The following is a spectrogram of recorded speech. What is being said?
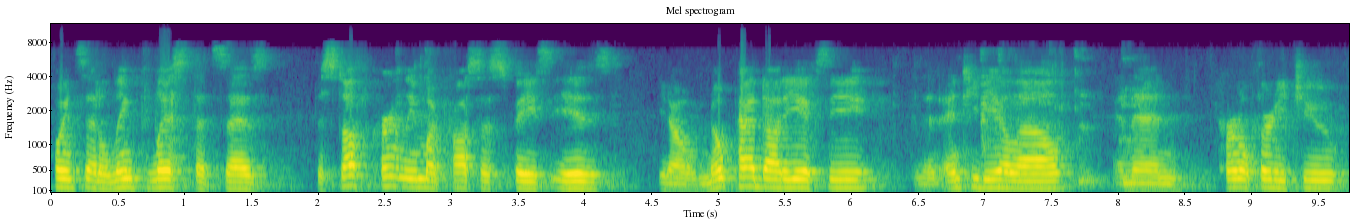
points at a linked list that says the stuff currently in my process space is, you know, notepad.exe, and then ntdll, and then kernel 32.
